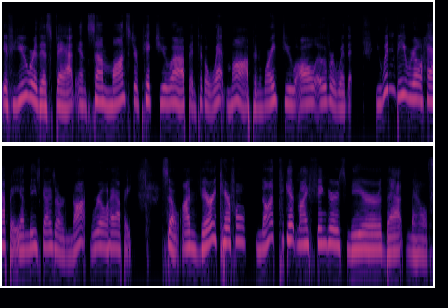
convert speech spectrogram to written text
if you were this bat and some monster picked you up and took a wet mop and wiped you all over with it. You wouldn't be real happy. And these guys are not real happy. So I'm very careful not to get my fingers near that mouth.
